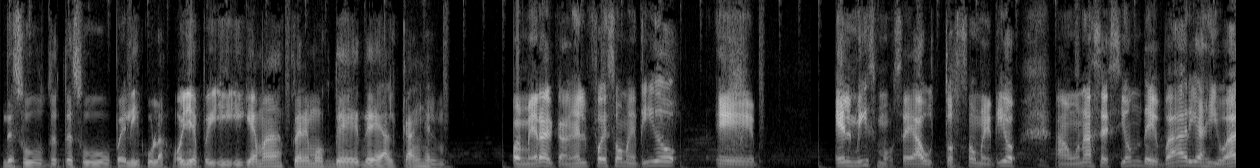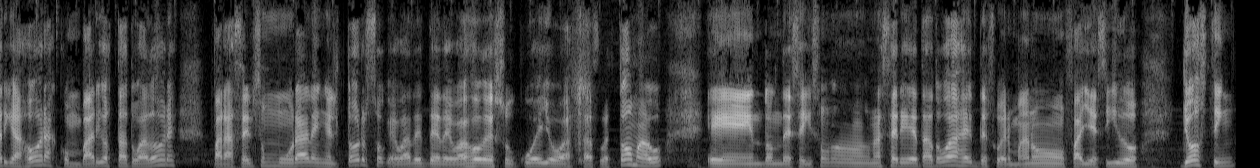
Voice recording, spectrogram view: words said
de su, de, su película. Oye, pues, ¿y, qué más tenemos de, de, Arcángel? Pues mira, Arcángel fue sometido, eh, él mismo se autosometió a una sesión de varias y varias horas con varios tatuadores para hacerse un mural en el torso que va desde debajo de su cuello hasta su estómago, en donde se hizo una, serie de tatuajes de su hermano fallecido Justin,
